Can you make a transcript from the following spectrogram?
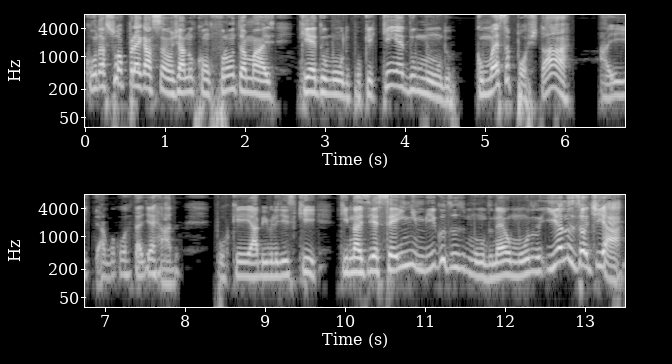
quando a sua pregação já não confronta mais quem é do mundo, porque quem é do mundo começa a postar, aí alguma coisa tá de errado. Porque a Bíblia diz que, que nós ia ser inimigos do mundo, né? O mundo ia nos odiar.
